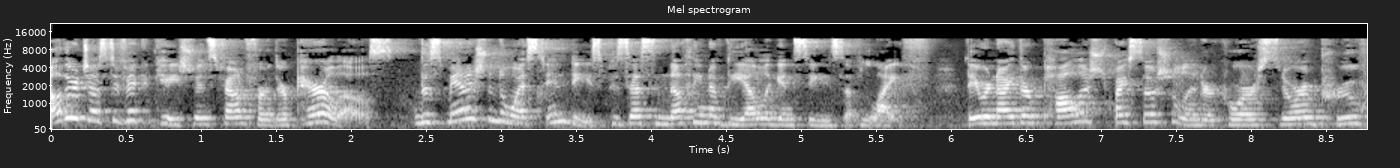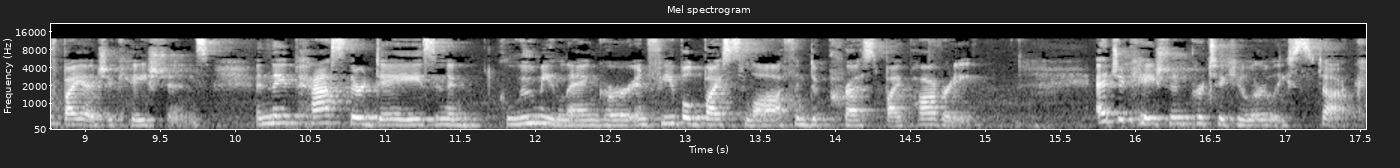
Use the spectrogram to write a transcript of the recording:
Other justifications found further parallels. The Spanish in the West Indies possessed nothing of the elegancies of life. They were neither polished by social intercourse nor improved by educations, and they passed their days in a gloomy languor, enfeebled by sloth and depressed by poverty. Education particularly stuck.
